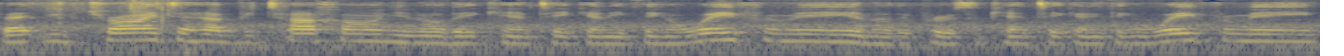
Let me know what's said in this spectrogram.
that you've tried to have bitachon, you know, they can't take anything away from me, another person can't take anything away from me,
